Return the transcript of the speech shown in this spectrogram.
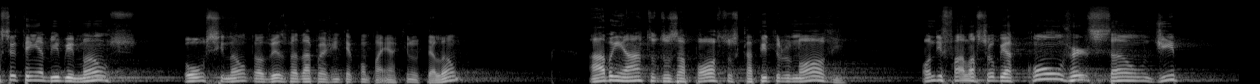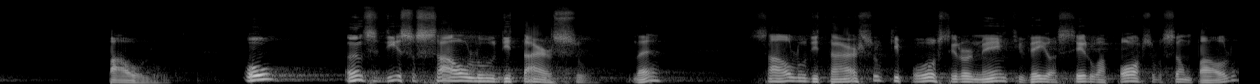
você tem a Bíblia em mãos, ou se não, talvez vai dar para a gente acompanhar aqui no telão. Abre em Atos dos Apóstolos, capítulo 9, onde fala sobre a conversão de Paulo. Ou, antes disso, Saulo de Tarso, né? Saulo de Tarso, que posteriormente veio a ser o apóstolo São Paulo.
